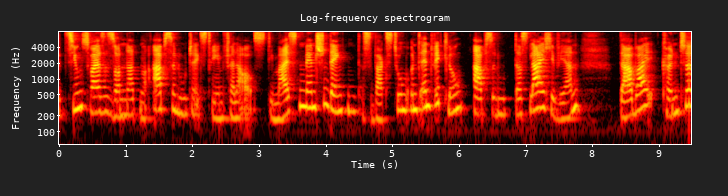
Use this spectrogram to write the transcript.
bzw. sondert nur absolute Extremfälle aus. Die meisten Menschen denken, dass Wachstum und Entwicklung absolut das gleiche wären. Dabei könnte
